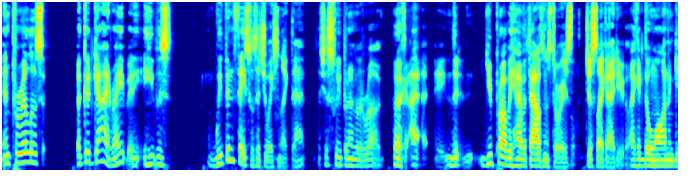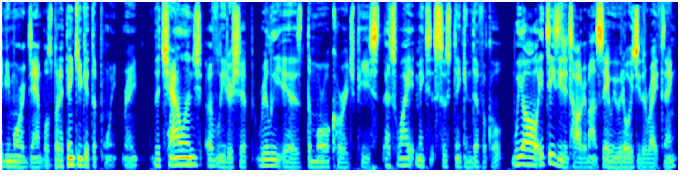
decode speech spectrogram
And Perilla's a good guy, right? But he was we've been faced with situations like that. Let's just sweep it under the rug. Look, I, you probably have a thousand stories just like I do. I could go on and give you more examples, but I think you get the point, right? The challenge of leadership really is the moral courage piece. That's why it makes it so stinking difficult. We all, it's easy to talk about and say we would always do the right thing,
